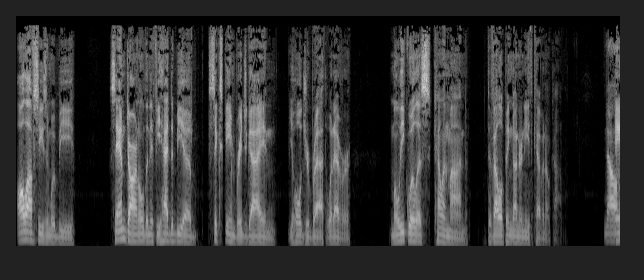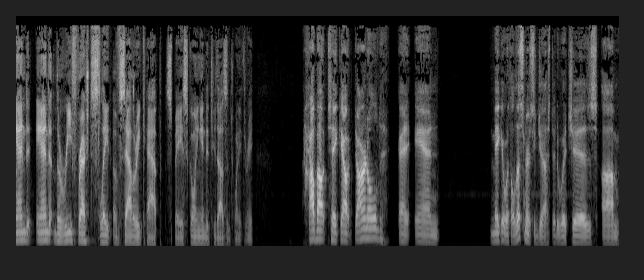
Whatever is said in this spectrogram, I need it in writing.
all off season would be Sam Darnold, and if he had to be a six game bridge guy and you hold your breath, whatever, Malik Willis, Kellen Mond, developing underneath Kevin O'Connell Now, and and the refreshed slate of salary cap space going into 2023. how about take out Darnold and, and make it what the listener suggested, which is um,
